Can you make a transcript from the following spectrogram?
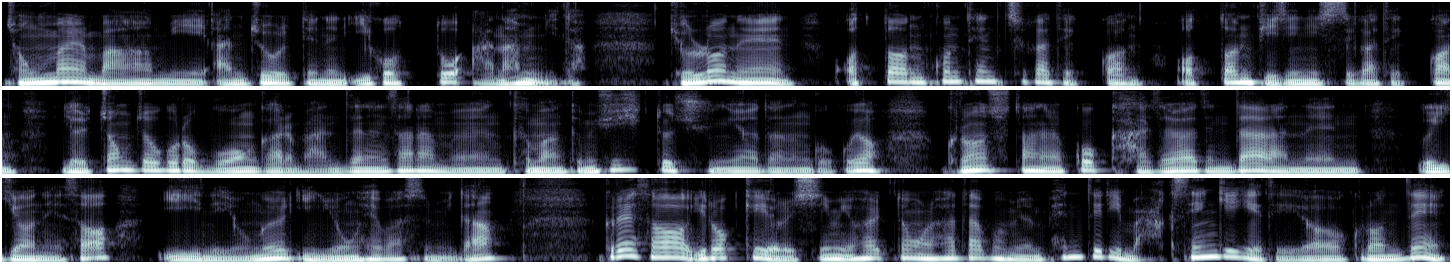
정말 마음이 안 좋을 때는 이것도 안 합니다. 결론은 어떤 콘텐츠가 됐건 어떤 비즈니스가 됐건 열정적으로 무언가를 만드는 사람은 그만큼 휴식도 중요하다는 거고요. 그런 수단을 꼭 가져야 된다라는 의견에서 이 내용을 인용해 봤습니다. 그래서 이렇게 열심히 활동을 하다 보면 팬들이 막 생기게 돼요. 그런데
